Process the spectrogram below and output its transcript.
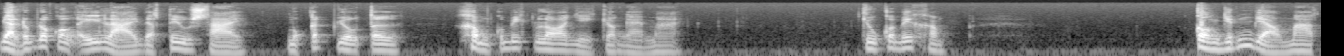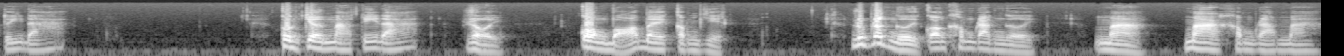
Và lúc đó con ý lại và tiêu xài một cách vô tư, không có biết lo gì cho ngày mai. Chú có biết không? Con dính vào ma túy đá. Con chơi ma túy đá, rồi con bỏ bê công việc. Lúc đó người con không ra người, mà ma không ra ma.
